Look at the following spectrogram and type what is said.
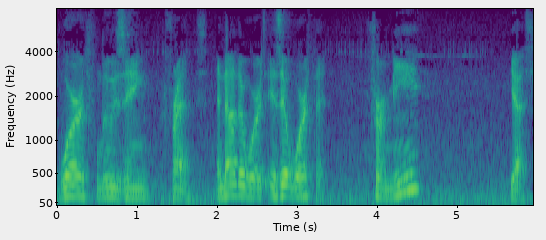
worth losing friends? In other words, is it worth it? For me, Yes.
